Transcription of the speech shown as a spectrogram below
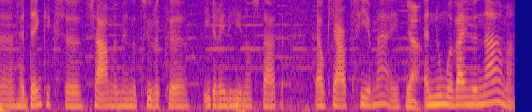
herdenk ik ze samen met natuurlijk uh, iedereen die hier dan staat. Elk jaar op 4 mei. Ja. En noemen wij hun namen.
